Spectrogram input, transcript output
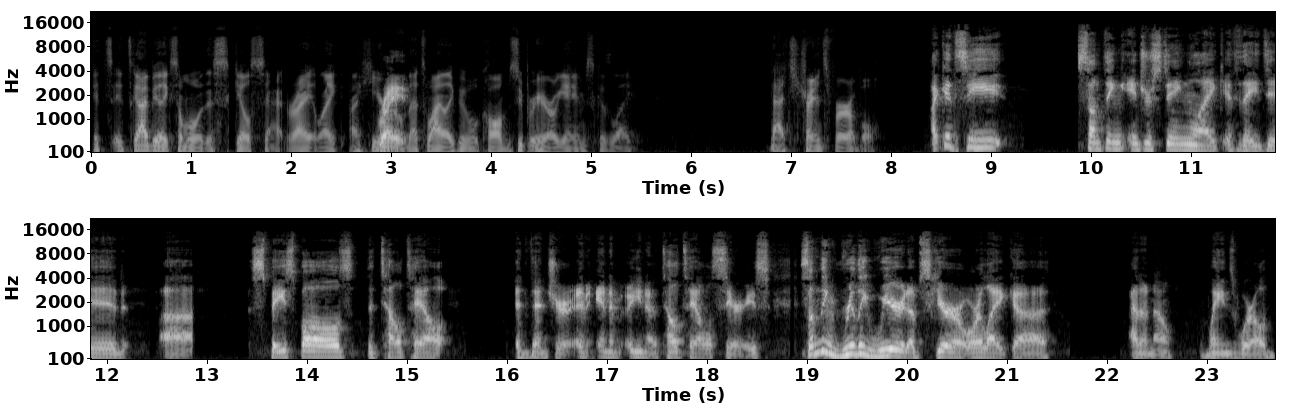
it's it's got to be like someone with a skill set right like a hero Right. that's why like people call them superhero games because like that's transferable I could I see something interesting like if they did uh Spaceballs, the Telltale adventure, and, and you know Telltale series, something Okay. really weird, obscure, or like uh I don't know Wayne's World,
